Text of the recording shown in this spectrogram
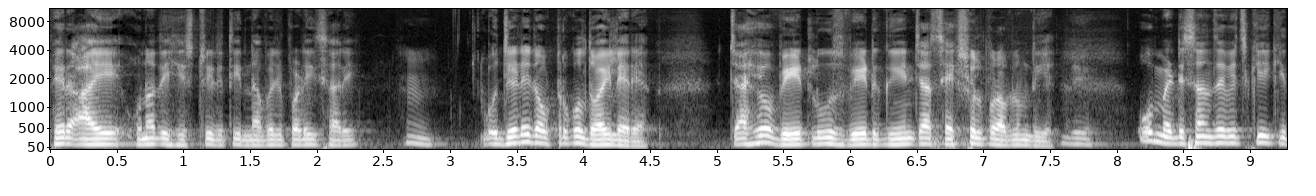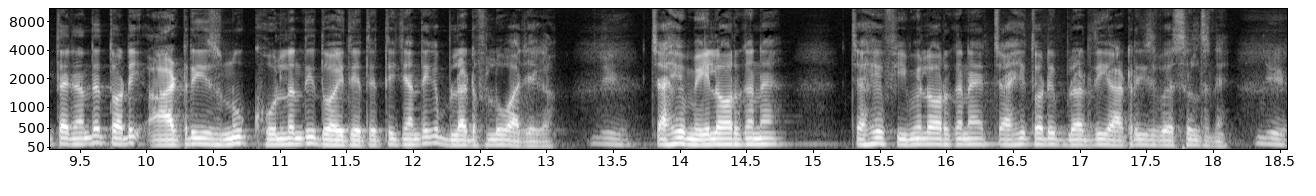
ਫਿਰ ਆਏ ਉਹਨਾਂ ਦੀ ਹਿਸਟਰੀ ਦਿੱਤੀ ਨਬਜ ਪੜੀ ਸਾਰੀ। ਹੂੰ। ਉਹ ਜਿਹੜੇ ਡਾਕਟਰ ਕੋਲ ਦਵਾਈ ਲੈ ਰਿਹਾ ਚਾਹੇ ਉਹ weight lose weight gain ਜਾਂ ਸੈਕਸ਼ੂਅਲ ਪ੍ਰੋਬਲਮ ਦੀ ਹੈ। ਜੀ। ਉਹ ਮੈਡੀਸਨ ਦੇ ਵਿੱਚ ਕੀ ਕੀਤਾ ਜਾਂਦਾ ਤੁਹਾਡੀ ਆਰਟਰੀਜ਼ ਨੂੰ ਖੋਲਣ ਦੀ ਦਵਾਈ ਦੇ ਦਿੱਤੀ ਜਾਂਦੀ ਕਿ ਬਲੱਡ ਫਲੋ ਆ ਜਾਏਗਾ। ਜੀ। ਚਾਹੇ ਉਹ ਮੇਲ ਆਰਗਨ ਹੈ ਚਾਹੇ ਫੀਮੇਲ ਆਰਗਨ ਹੈ ਚਾਹੇ ਤੁਹਾਡੀ ਬਲੱਡ ਦੀ ਆਰਟਰੀਜ਼ ਵੈਸਲਸ ਨੇ। ਜੀ।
